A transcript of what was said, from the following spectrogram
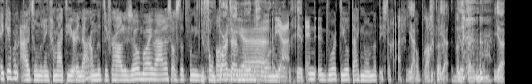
Ik heb een uitzondering gemaakt hier en daar. Omdat de verhalen zo mooi waren. Zoals dat van die... Je vond part-time non uh, gewoon een ja, begrip. En het woord deeltijd non, dat is toch eigenlijk wel prachtig. Ja, deeltijd non. ja.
